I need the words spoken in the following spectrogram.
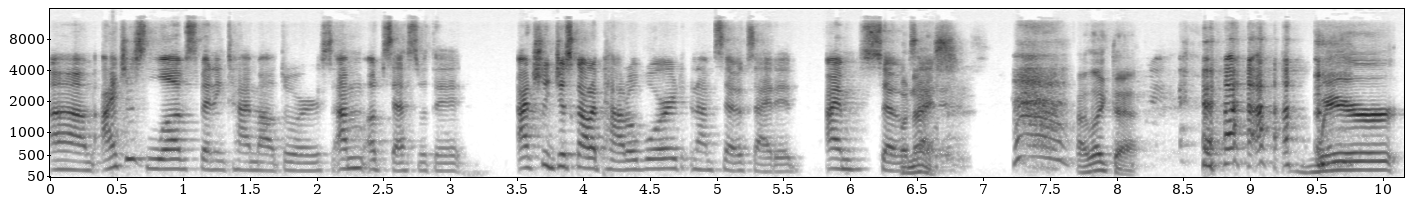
Um, I just love spending time outdoors. I'm obsessed with it. Actually, just got a paddle board and I'm so excited. I'm so oh, excited. nice. I like that. where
